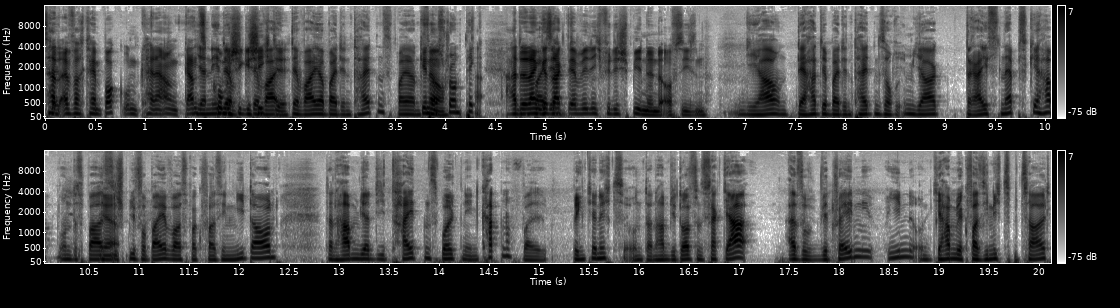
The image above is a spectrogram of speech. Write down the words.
also hat einfach keinen Bock und keine Ahnung, ganz ja, nee, komische der, Geschichte. Der war, der war ja bei den Titans, war ja ein Genau. First-Round-Pick. hat er dann gesagt, er will nicht für die spielen in der Offseason. Ja, und der hat ja bei den Titans auch im Jahr drei Snaps gehabt und das war, als Ja. das Spiel vorbei war, es war quasi nie down. Dann haben ja die Titans wollten ihn cutten, weil bringt ja nichts. Und dann haben die Dolphins gesagt, ja, also wir traden ihn und die haben ja quasi nichts bezahlt.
